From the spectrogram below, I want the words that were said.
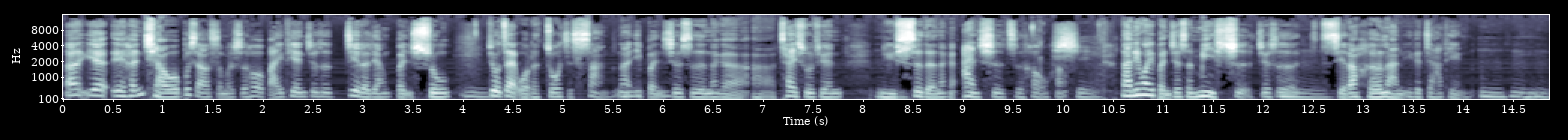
那也也很巧，我不晓得什么时候白天就是借了两本书，嗯、就在我的桌子上。那一本就是那个啊、呃、蔡淑娟女士的那个暗示之后哈，是。那另外一本就是密室，就是写到荷兰。一个家庭，嗯嗯嗯，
